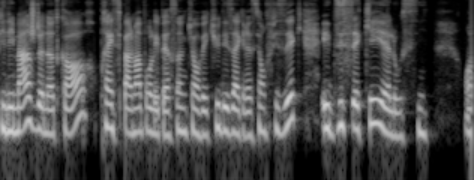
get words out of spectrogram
puis l'image de notre corps, principalement pour les personnes qui ont vécu des agressions physiques, est disséquée, elle aussi. On-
